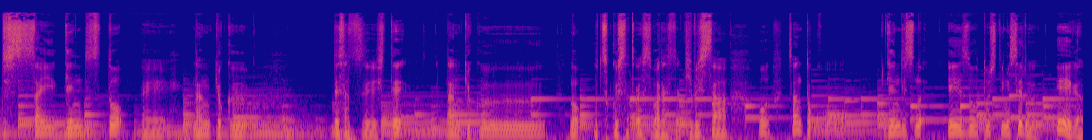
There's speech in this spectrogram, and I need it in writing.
実際現実と、えー、南極で撮影して南極の美しさとか素晴らしさ厳しさをちゃんとこう現実の映像として見せる映画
